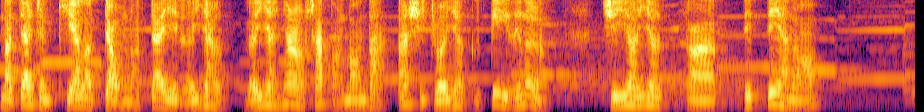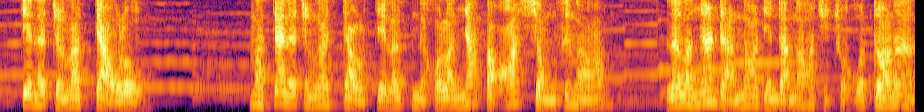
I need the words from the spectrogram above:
nọ chay chẳng kia là chậu nọ chạy lấy giờ lấy giờ nhớ sát tận non ta ta chỉ cho giờ cứ tí thế nữa. Chỉ giờ giờ à tê tê à nó. Chế lại chẳng là chậu lộ mà cha lỡ chừng là chào chè lỡ nửa khó là nhát tỏ, sống xứ nó. Lỡ là nhát trả no tiền trả no họ chỉ chỗ vật tròn nữa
